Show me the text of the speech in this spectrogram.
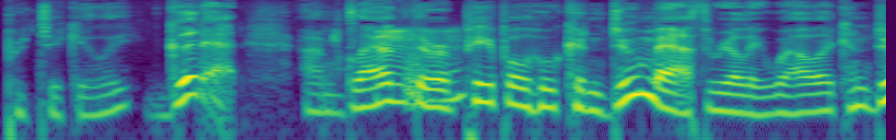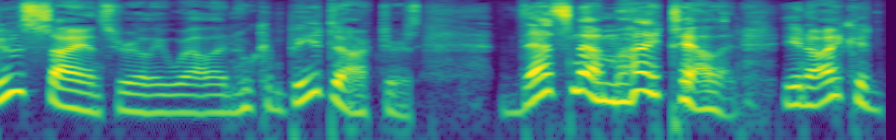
particularly good at. I'm glad mm-hmm. there are mm-hmm. people who can do math really well, and can do science really well, and who can be doctors. That's not my talent. You know, I could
